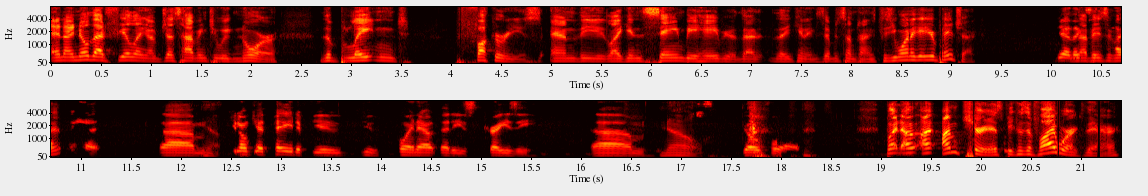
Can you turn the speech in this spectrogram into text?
and i know that feeling of just having to ignore the blatant fuckeries and the like insane behavior that they can exhibit sometimes because you want to get your paycheck yeah, that's that basically it? exactly it. Um, Yeah. You don't get paid if you you point out that he's crazy. Um, no go for it. But I, I, I'm curious because if I worked there,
